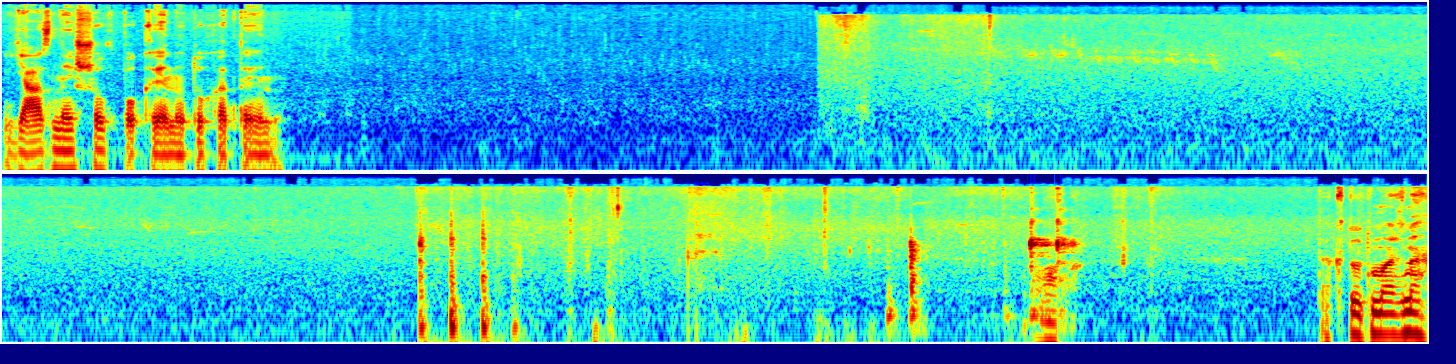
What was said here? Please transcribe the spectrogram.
Я знайшов покинуту хатину. Так тут можна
